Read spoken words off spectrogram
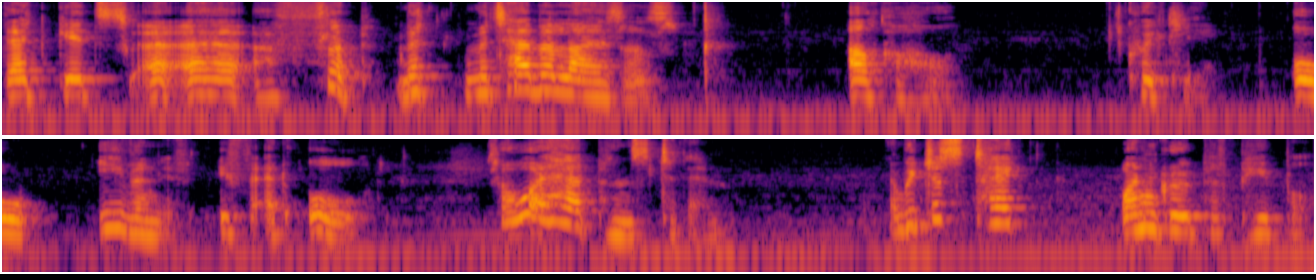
that gets a, a, a flip, met metabolizes alcohol quickly, or even if, if at all. So what happens to them? And we just take one group of people,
